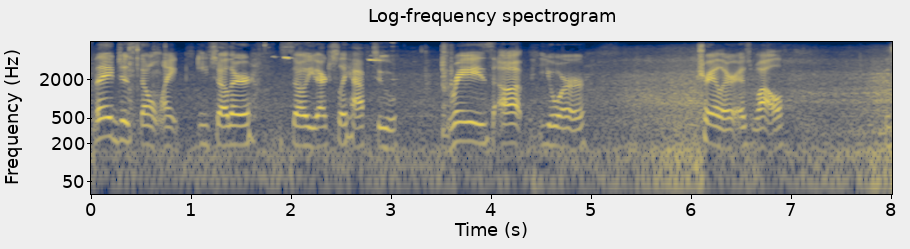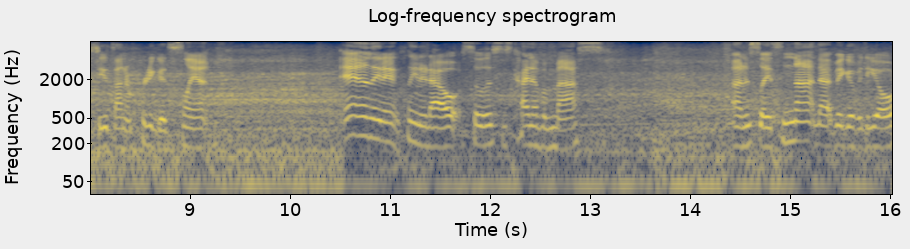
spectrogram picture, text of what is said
they just don't like each other. So you actually have to raise up your trailer as well. You see it's on a pretty good slant. And they didn't clean it out, so this is kind of a mess. Honestly, it's not that big of a deal.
